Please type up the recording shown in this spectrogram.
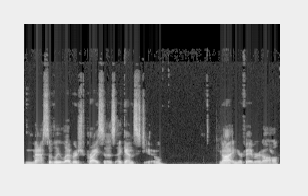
massively leveraged prices against you. Not in your favor at all.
